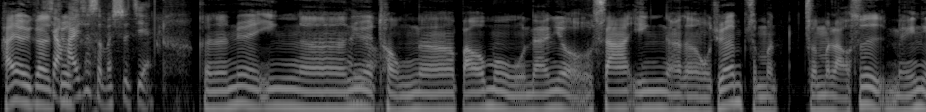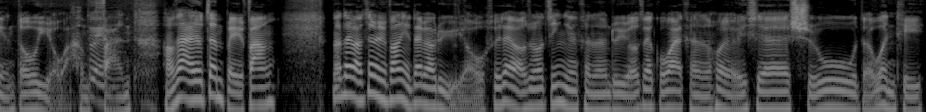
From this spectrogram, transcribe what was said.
还有一个、就是、小孩是什么事件？可能虐婴啊、虐童啊、保姆、男友杀婴啊等，我觉得怎么怎么老是每一年都有啊，很烦。好，再来就正北方，那代表正北方也代表旅游，所以代表说今年可能旅游在国外可能会有一些食物的问题，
